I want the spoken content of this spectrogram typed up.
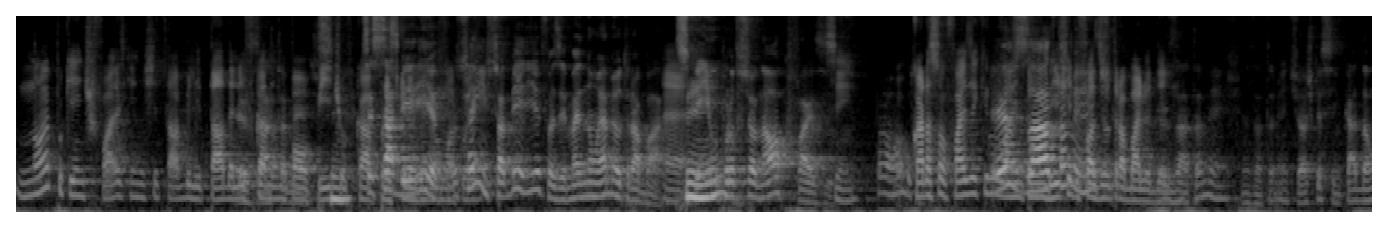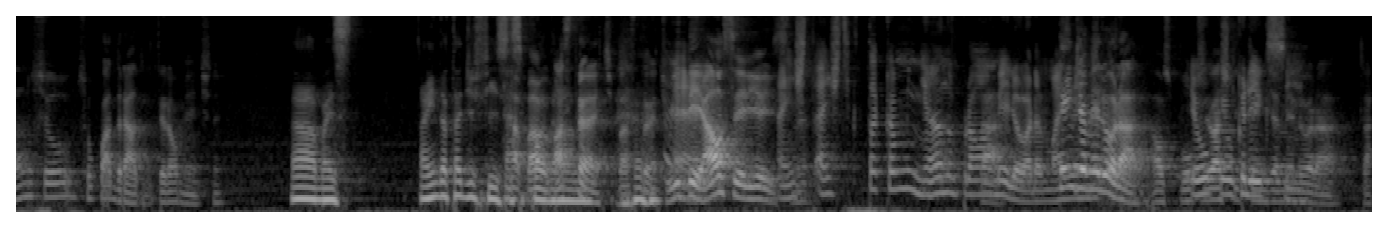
não é porque a gente faz que a gente está habilitado ali, ficar dando Exatamente. palpite Sim. ou ficar Você saberia, alguma coisa. sim, saberia fazer, mas não é meu trabalho. É. Tem um profissional que faz isso. Sim. O Pronto. cara só faz aquilo lá, então deixa ele Exatamente. fazer o trabalho dele. Exatamente, exatamente. Eu acho que assim, cada um no seu, seu quadrado, literalmente, né? Ah, mas ainda tá difícil Tá, quadrado. bastante, bastante. O É. ideal seria isso. A gente, né? a gente tá caminhando para uma Tá. melhora, mas Tende é- a melhorar aos poucos, eu, Eu- acho eu que creio tende que a sim. melhorar. Tá?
